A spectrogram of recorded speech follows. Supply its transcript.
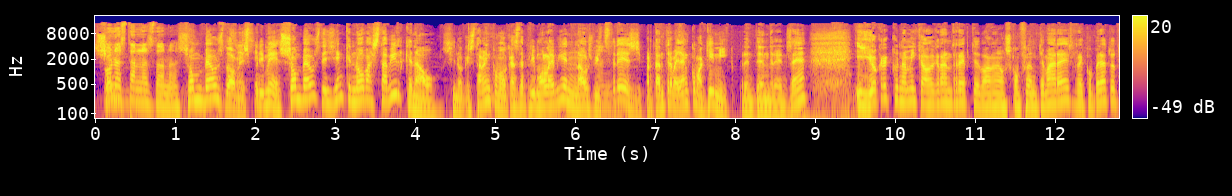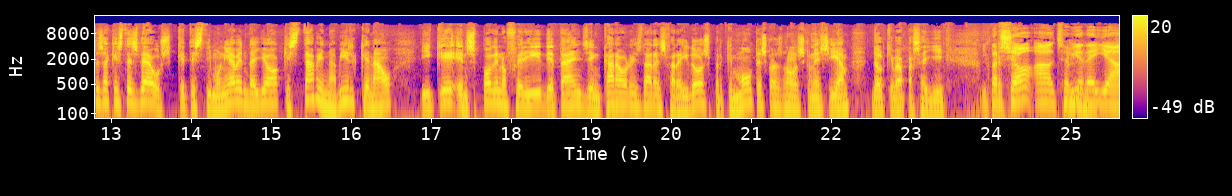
Són, On estan les dones? Són veus d'homes. Sí, sí. Primer, són veus de gent que no va estar a Birkenau, sinó que estaven, com el cas de Primo Levi, en Auschwitz 3, i per tant treballant com a químic, per entendre'ns. Eh? I jo crec que una mica el gran repte davant els confrontem ara és recuperar totes aquestes veus que testimoniaven d'allò, que estaven a Birkenau i que ens poden oferir detalls encara a hores d'ara esfereïdors, perquè moltes coses no les coneixíem del que va passar allí. I per això el Xavier deia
